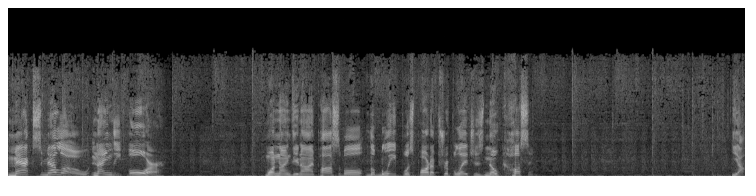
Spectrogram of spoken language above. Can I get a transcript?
Max Mello, 94. 199. Possible the bleep was part of Triple H's no cussing. Yeah.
